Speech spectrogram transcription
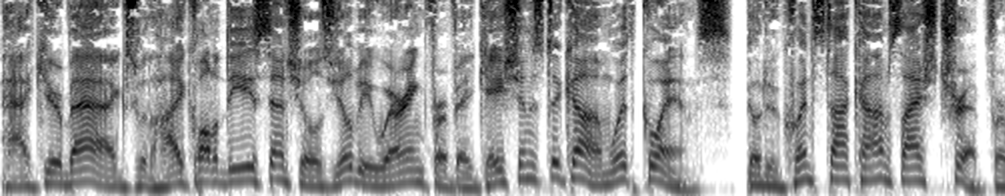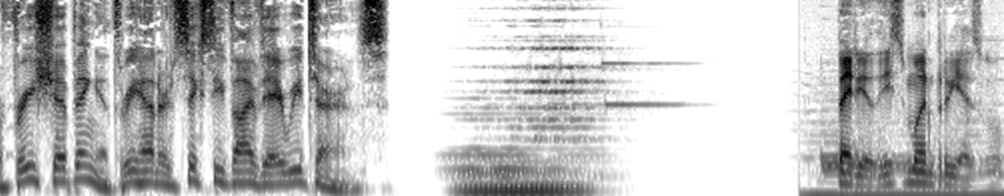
Pack your bags with high-quality essentials you'll be wearing for vacations to come with Quince. Go to quince.com slash trip for free shipping and 365-day returns. Periodismo en riesgo.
